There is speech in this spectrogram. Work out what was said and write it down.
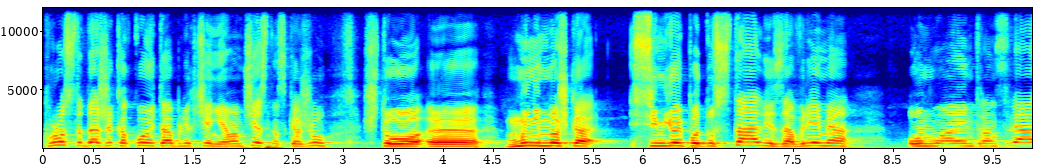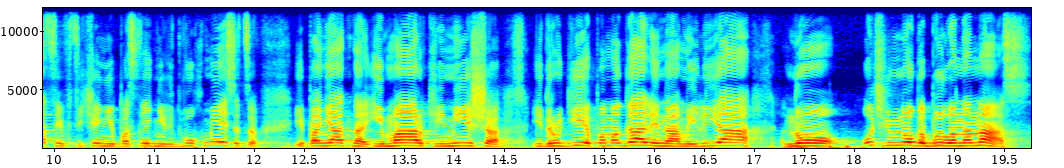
просто даже какое-то облегчение. Я вам честно скажу, что э, мы немножко семьей подустали за время онлайн-трансляций в течение последних двух месяцев. И понятно, и Марк, и Миша, и другие помогали нам, Илья, но очень много было на нас.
